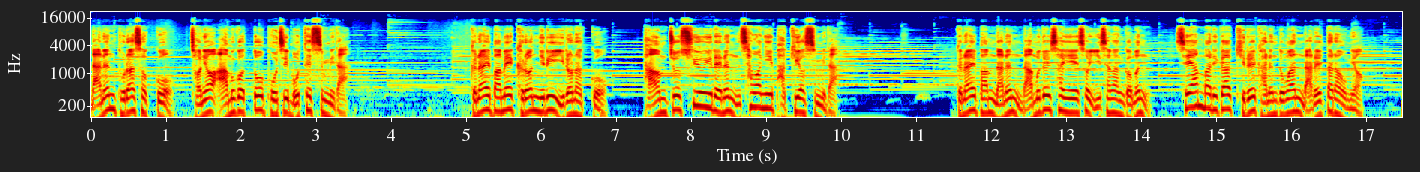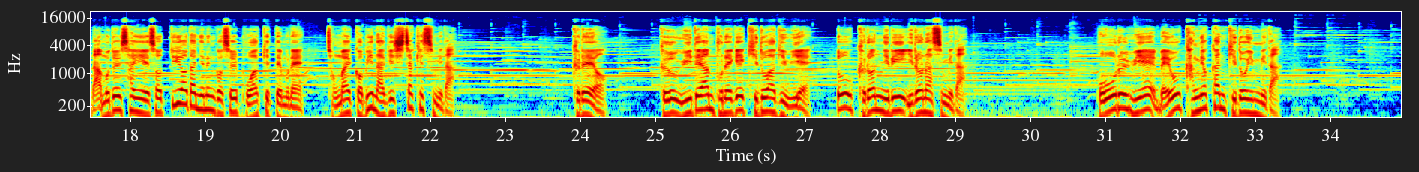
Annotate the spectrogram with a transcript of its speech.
나는 돌아섰고 전혀 아무것도 보지 못했습니다. 그날 밤에 그런 일이 일어났고 다음 주 수요일에는 상황이 바뀌었습니다. 그날 밤 나는 나무들 사이에서 이상한 검은 새 한 마리가 길을 가는 동안 나를 따라오며 나무들 사이에서 뛰어다니는 것을 보았기 때문에 정말 겁이 나기 시작했습니다. 그래요. 그 위대한 분에게 기도하기 위해 또 그런 일이 일어났습니다. 보호를 위해 매우 강력한 기도입니다.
